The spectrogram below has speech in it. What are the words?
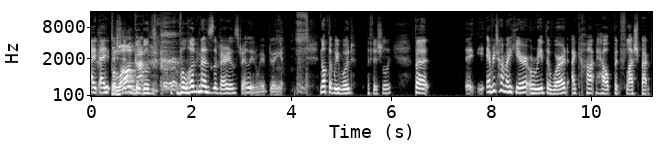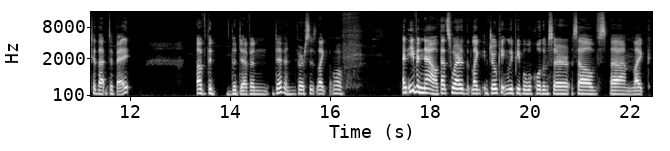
I, I, Bologna. I googled Bologna is a very Australian way of doing it. Not that we would officially, but every time I hear or read the word, I can't help but flash back to that debate of the the Devon Devon versus like oh. And even now, that's where like jokingly people will call themselves um like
